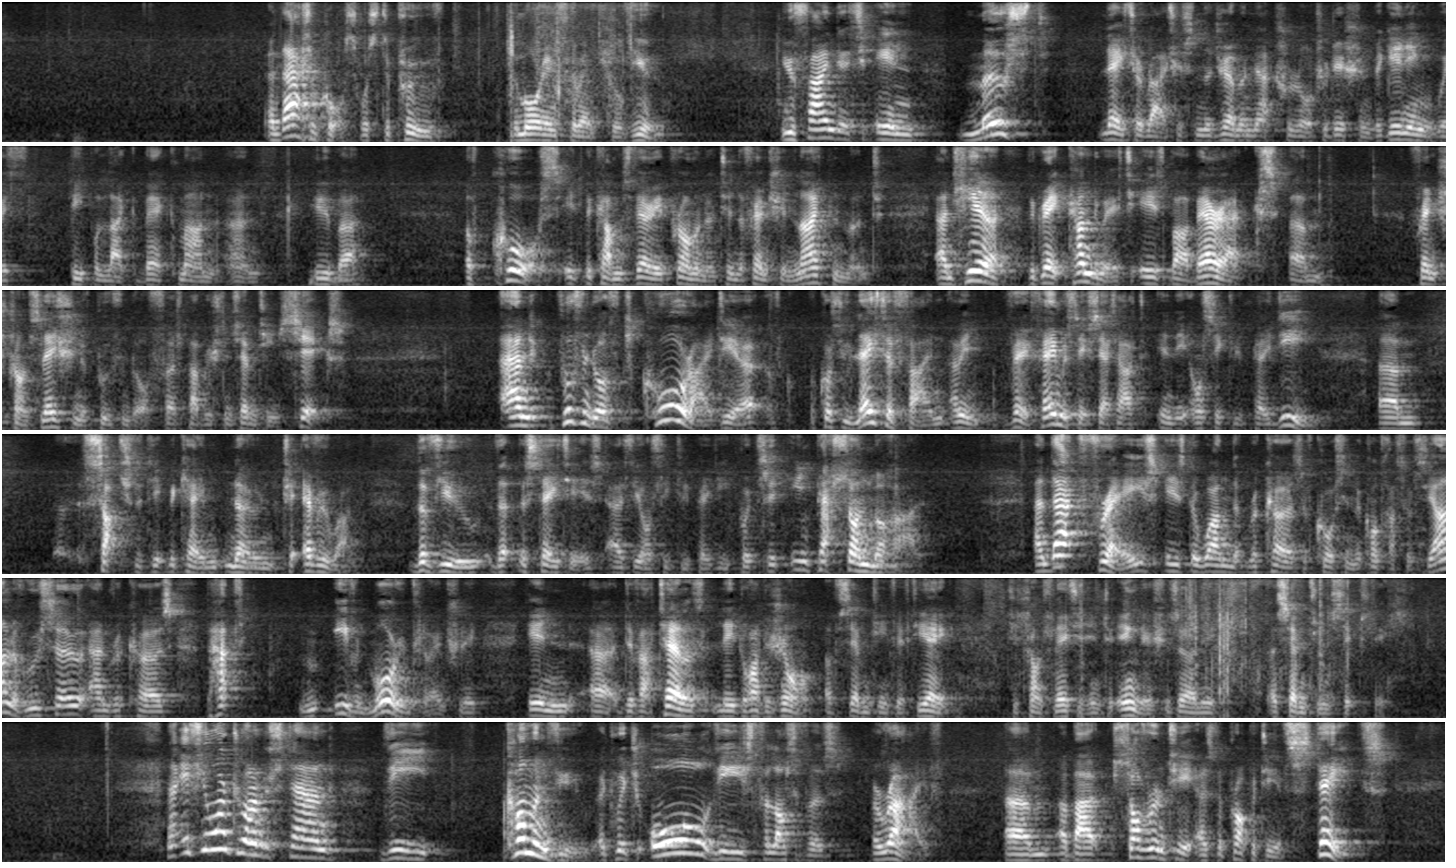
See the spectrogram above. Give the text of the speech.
And that, of course, was to prove the more influential view. You find it in most later writers in the German natural law tradition, beginning with people like Beckmann and Huber. Of course, it becomes very prominent in the French Enlightenment. And here, the great conduit is Barbeyrac's um, French translation of Pufendorf, first published in 1706 and Pufendorf's core idea, of, of, course, you later find, I mean, very famously set out in the Encyclopédie, um, such that it became known to everyone, the view that the state is, as the Encyclopédie puts it, une personne morale. And that phrase is the one that recurs, of course, in the Contrat Social of Rousseau and recurs, perhaps even more influentially, in uh, de Vattel's Le Droit des Gens of 1758, which is translated into English as early as 1760. Now, if you want to understand the common view at which all these philosophers arrive um, about sovereignty as the property of states,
